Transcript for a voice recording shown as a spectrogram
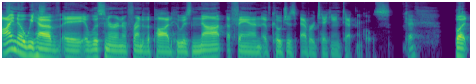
I know we have a, a listener and a friend of the pod who is not a fan of coaches ever taking technicals. Okay. But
